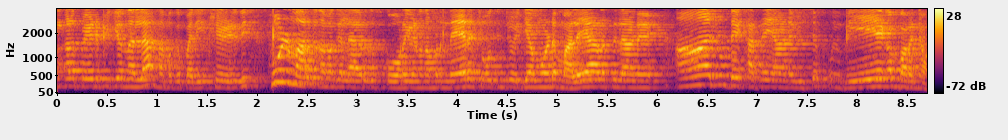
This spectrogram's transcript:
നിങ്ങളെ പേടിപ്പിക്കുന്നല്ല നമുക്ക് പരീക്ഷ എഴുതി ഫുൾ മാർക്ക് നമുക്ക് എല്ലാവർക്കും സ്കോർ ചെയ്യണം. നമ്മൾ നേരെ ചോദ്യം ചോദിക്കാൻ പോകേണ്ട മലയാളത്തിലാണ് ആരുടെ കഥയാണ് വിശപ്പ്? വേഗം പറഞ്ഞോ.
